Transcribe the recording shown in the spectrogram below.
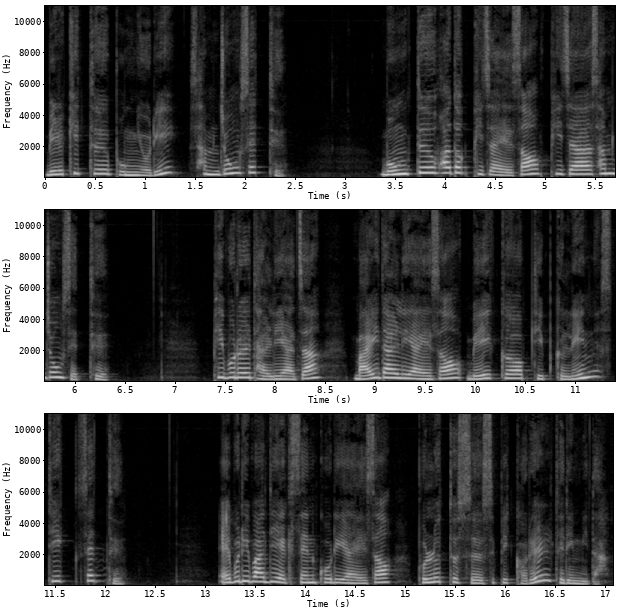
밀키트 복요리 3종 세트. 몽뜨 화덕피자에서 피자 3종 세트. 피부를 달리하자 마이달리아에서 메이크업 딥클린 스틱 세트 에브리바디 엑센 코리아에서 블루투스 스피커를 드립니다.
